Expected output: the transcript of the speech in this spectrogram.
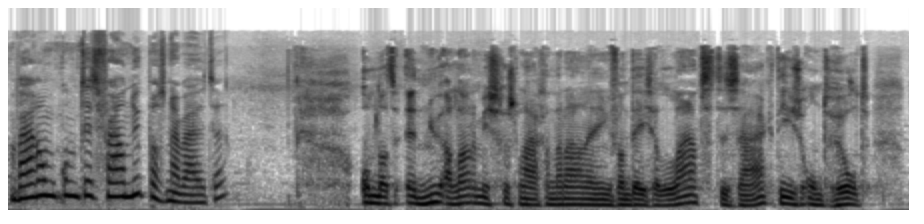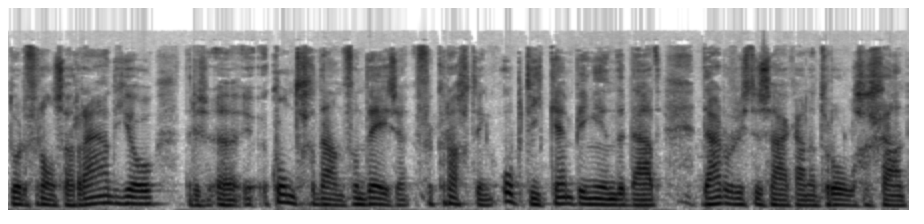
Waarom komt dit verhaal nu pas naar buiten? Omdat er nu alarm is geslagen naar aanleiding van deze laatste zaak. Die is onthuld door de Franse radio. Er is uh, kont gedaan van deze verkrachting op die camping inderdaad. Daardoor is de zaak aan het rollen gegaan.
